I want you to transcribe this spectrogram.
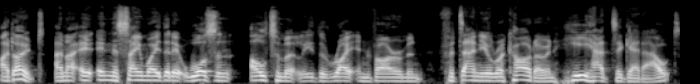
I don't. And I, in the same way that it wasn't ultimately the right environment for Daniel Ricciardo and he had to get out,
